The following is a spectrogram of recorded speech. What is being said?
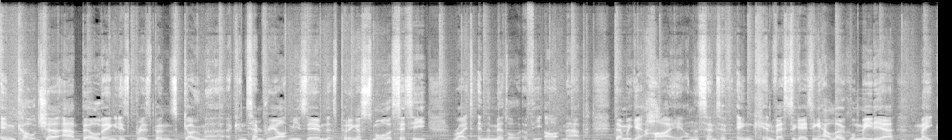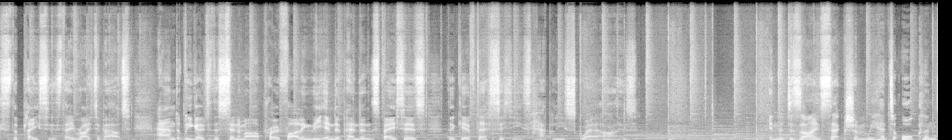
In culture, our building is Brisbane's Goma, a contemporary art museum that's putting a smaller city right in the middle of the art map. Then we get high on the scent of ink, investigating how local media makes the places they write about. And we go to the cinema, profiling the independent spaces that give their cities happily square eyes. In the design section, we head to Auckland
